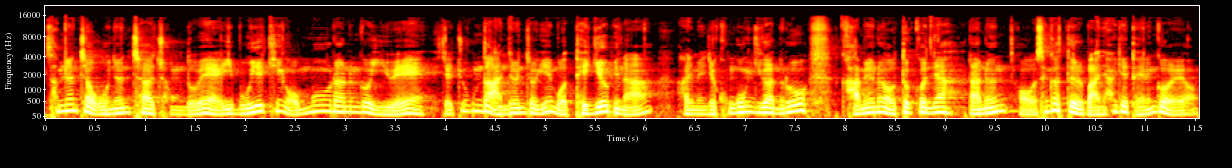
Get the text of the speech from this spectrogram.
3년차, 5년차 정도의 이 모이킹 업무라는 거 이외에 이제 조금 더 안정적인 뭐 대기업이나 아니면 이제 공공기관으로 가면은 어떨 거냐라는 어 생각들을 많이 하게 되는 거예요.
